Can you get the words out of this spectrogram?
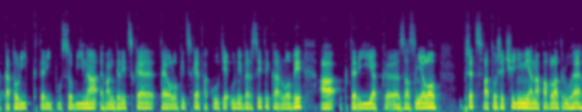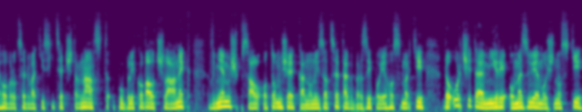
katolík, který působí na Evangelické teologické fakultě Univerzity Karlovy a který, jak eh, zaznělo, před svatořečením Jana Pavla II. v roce 2014 publikoval článek, v němž psal o tom, že kanonizace tak brzy po jeho smrti do určité míry omezuje možnosti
